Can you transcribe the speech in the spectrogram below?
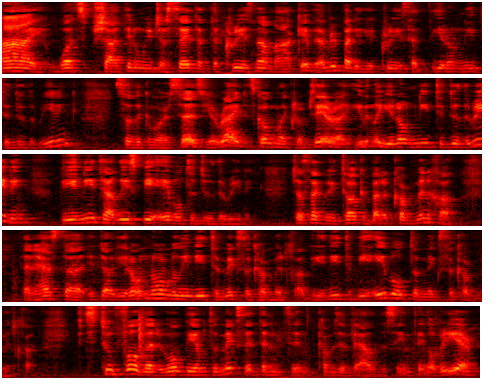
Aye, what's pshat? Didn't we just say that the kri is not ma'akiv? Everybody agrees that you don't need to do the reading. So the Gemara says, you're right, it's going like Reb even though you don't need to do the reading, but you need to at least be able to do the reading. Just like we talk about a korb mincha, that has to, you don't, you don't normally need to mix the korb mincha, but you need to be able to mix the korb mincha. If it's too full that it won't be able to mix it, then it becomes invalid. The same thing over here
